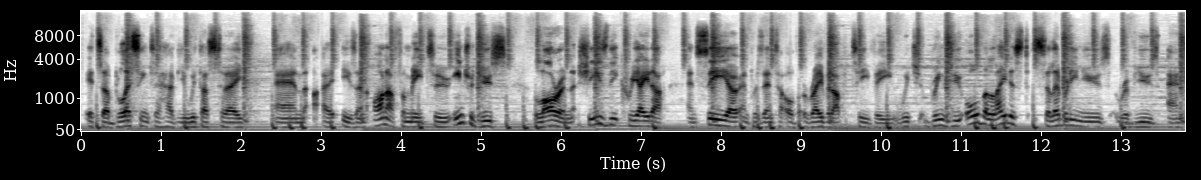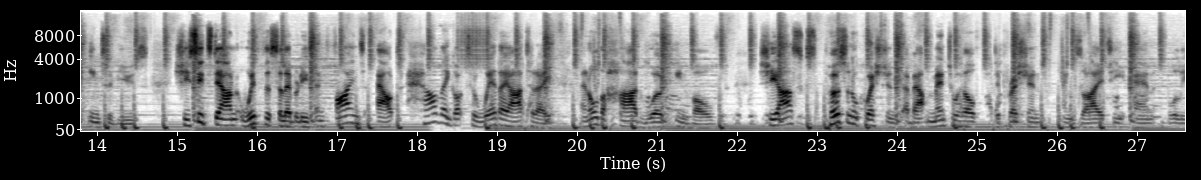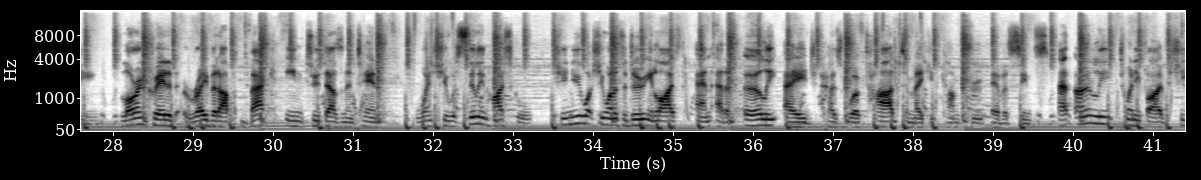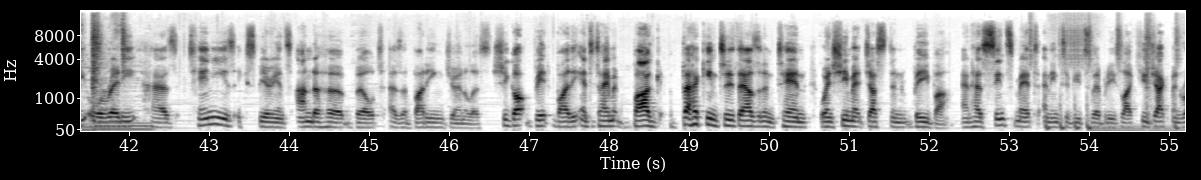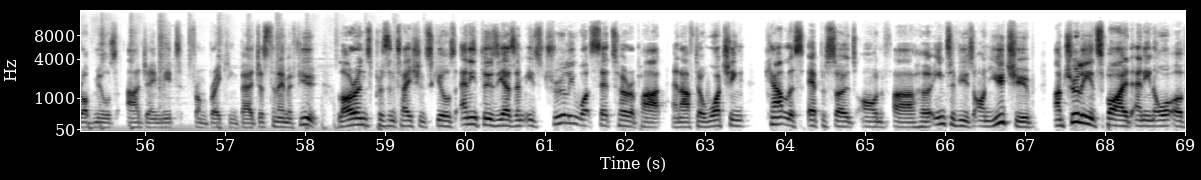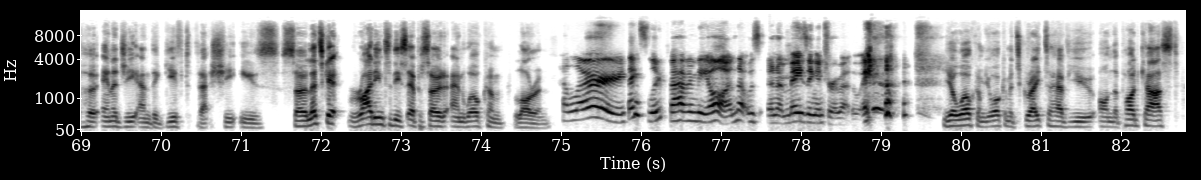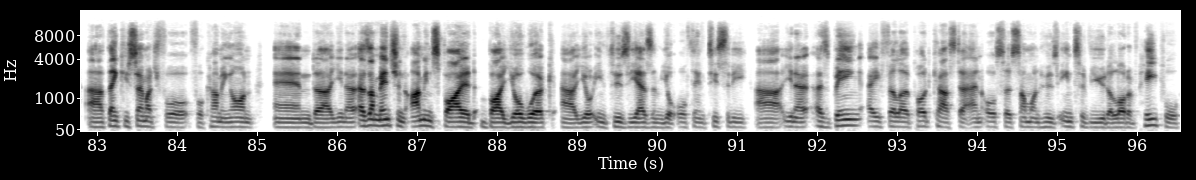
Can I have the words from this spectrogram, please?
It's a blessing to have you with us today, and it is an honor for me to introduce Lauren. She's the creator and CEO and presenter of Rave It Up TV, which brings you all the latest celebrity news, reviews, and interviews. She sits down with the celebrities and finds out how they got to where they are today and all the hard work involved. She asks personal questions about mental health, depression, anxiety, and bullying. Lauren created Rave It Up back in 2010 when she was still in high school she knew what she wanted to do in life and at an early age has worked hard to make it come true ever since. At only 25, she already has 10 years experience under her belt as a budding journalist. She got bit by the entertainment bug back in 2010 when she met Justin Bieber and has since met and interviewed celebrities like Hugh Jackman, Rob Mills, RJ Mitte from Breaking Bad, just to name a few. Lauren's presentation skills and enthusiasm is truly what sets her apart and after watching countless episodes on uh, her interviews on YouTube, I'm truly inspired and in awe of her energy and the gift that she is. So let's get right into this episode and welcome Lauren. Hello. Thanks, Luke, for having me on. That was an amazing intro, by the way. You're welcome. You're welcome. It's great to have you on the podcast. Uh, thank you so much for for coming on. And uh, you know, as I mentioned, I'm inspired by your work, uh, your enthusiasm, your authenticity. Uh, you know, as being a fellow podcaster and also someone who's interviewed a lot of people.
